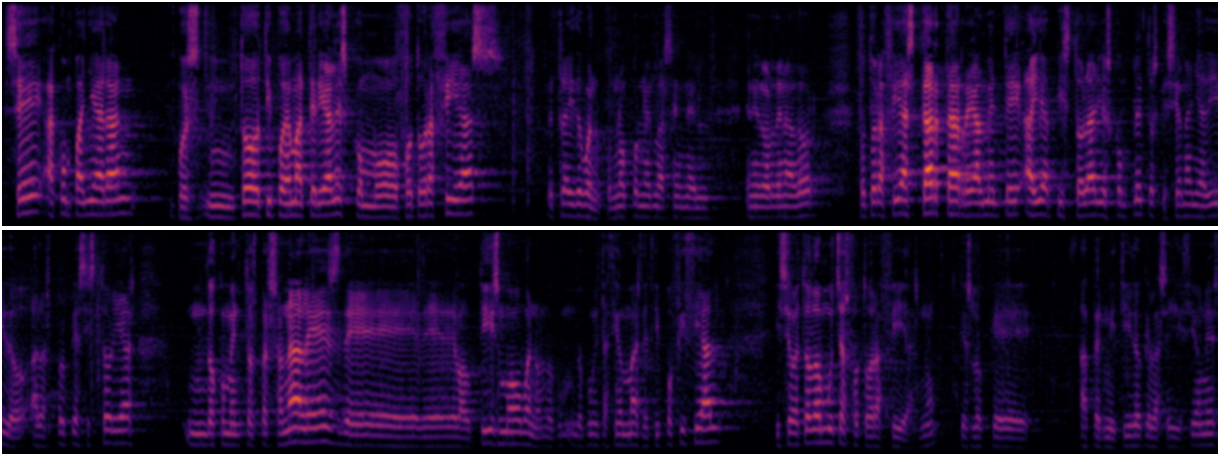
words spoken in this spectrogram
se acompañarán pues, mm, todo tipo de materiales como fotografías, he traído, bueno, por no ponerlas en el, en el ordenador, fotografías, cartas, realmente hay epistolarios completos que se han añadido a las propias historias, mm, documentos personales de, de, bautismo, bueno, documentación más de tipo oficial y sobre todo muchas fotografías, ¿no? que es lo que ha permitido que las ediciones...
